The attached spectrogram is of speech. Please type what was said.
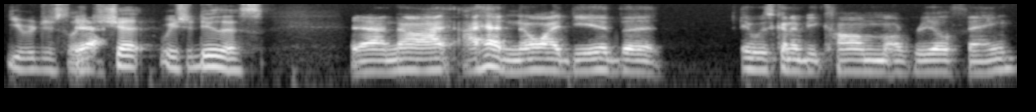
you were just like, Yeah. "Shit, we should do this." Yeah, no, I, I had no idea that it was going to become a real thing.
